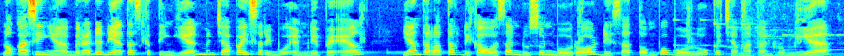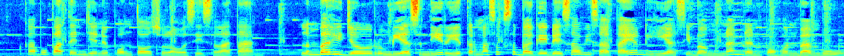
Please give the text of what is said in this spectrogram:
Lokasinya berada di atas ketinggian mencapai 1000 mdpl yang terletak di kawasan Dusun Boro, Desa Tompo Bolu, Kecamatan Rumbia, Kabupaten Jeneponto, Sulawesi Selatan. Lembah Hijau Rumbia sendiri termasuk sebagai desa wisata yang dihiasi bangunan dan pohon bambu.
